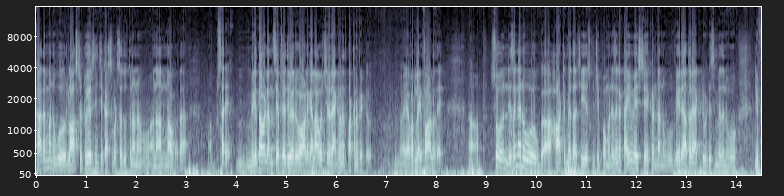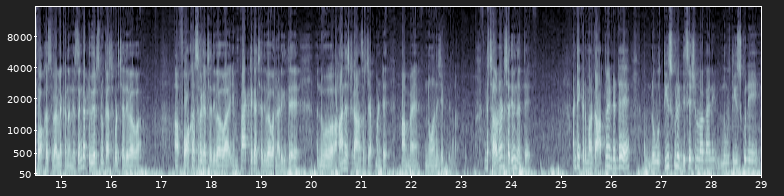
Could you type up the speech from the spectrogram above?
కాదమ్మా నువ్వు లాస్ట్ టూ ఇయర్స్ నుంచి కష్టపడి చదువుతున్నాను అని అన్నావు కదా. సరే మిగతా వాళ్ళు ఎంతసేపు చదివారు వాళ్ళకి ఎలా వచ్చిన ర్యాంకులు అనేది పక్కన పెట్టు. ఎవరి లైఫ్ వాళ్ళదే. సో నిజంగా నువ్వు హార్ట్ మీద చేసుకుని చెప్పమ్మా నిజంగా టైం వేస్ట్ చేయకుండా నువ్వు వేరే అదర్ యాక్టివిటీస్ మీద నువ్వు నీ ఫోకస్ వెళ్ళకుండా నిజంగా టూ ఇయర్స్ నువ్వు కష్టపడి చదివావా? ఆ ఫోకస్డ్గా చదివావా? ఇంపాక్ట్గా చదివావా అని అడిగితే నువ్వు హానెస్ట్గా ఆన్సర్ చెప్పమంటే ఆమె అమ్మాయి నో అని చెప్పింది నాకు. అంటే చదవడం చదివింది అంతే. అంటే ఇక్కడ మనకు అర్థం ఏంటంటే నువ్వు తీసుకునే డిసిషన్లో కానీ నువ్వు తీసుకునే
